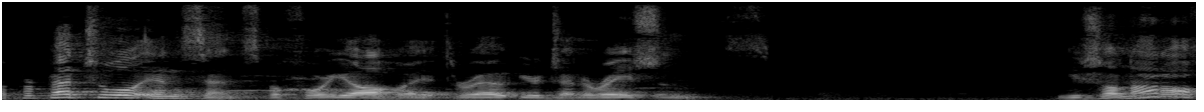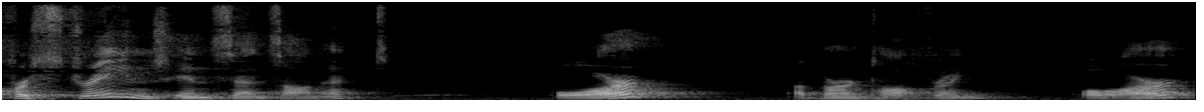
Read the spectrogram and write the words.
a perpetual incense before Yahweh throughout your generations. You shall not offer strange incense on it, or a burnt offering, or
